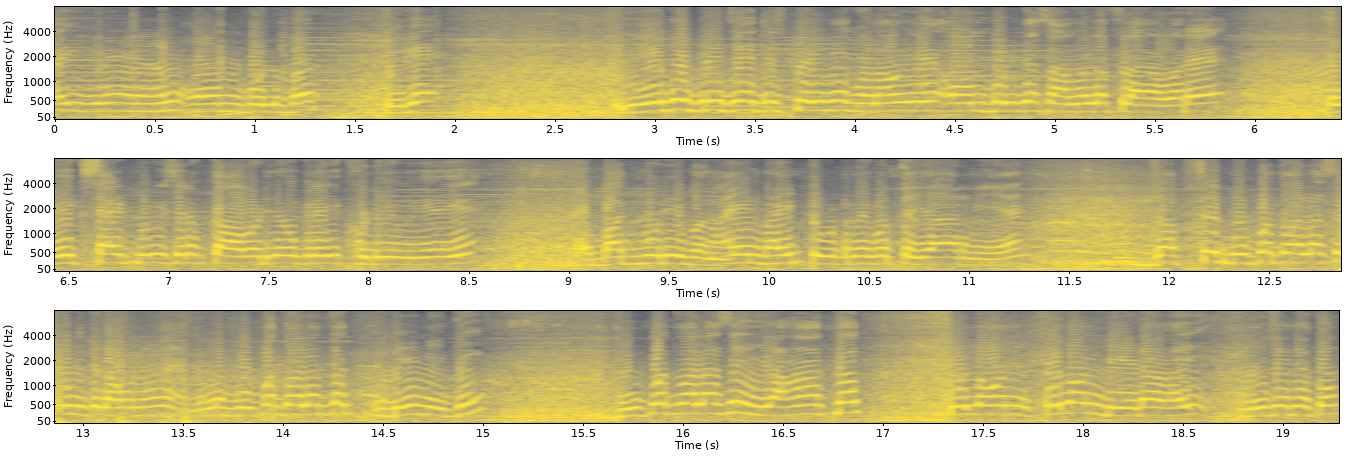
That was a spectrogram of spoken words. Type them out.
भाई, ये है हम ओम पुल पर, ठीक है? ये जो ब्रिज है जिस पर मैं खड़ा हूँ, ये ओम पुल के सामने वाला फ्लाईओवर है। एक साइड पूरी सिर्फ़ कावड़ियों के लिए खुली हुई है ये, और बाकी पूरी बंद। लाइन भाई, टूटने को तैयार नहीं है। जब से भूपत वाला से निकला मैं मतलब भूपत वाला तक भीड़ नहीं थी, भूपत वाला से यहाँ तक फुल ऑन फुल ऑन भीड़ है भाई। नीचे देखो।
